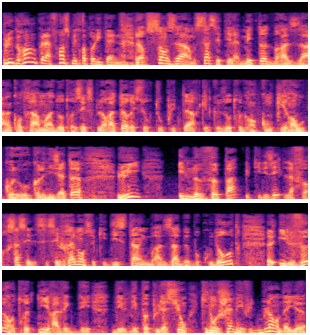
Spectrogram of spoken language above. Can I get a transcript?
plus grand que la France métropolitaine. Alors sans armes, ça c'était la méthode Brazza, hein, contrairement à d'autres explorateurs et surtout plus tard quelques autres grands conquérants ou, col ou colonisateurs. Lui, il ne veut pas utiliser la force. Ça, c'est vraiment ce qui distingue Brazza de beaucoup d'autres. Euh, il veut entretenir avec des, des, des populations qui n'ont jamais vu de blanc d'ailleurs.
